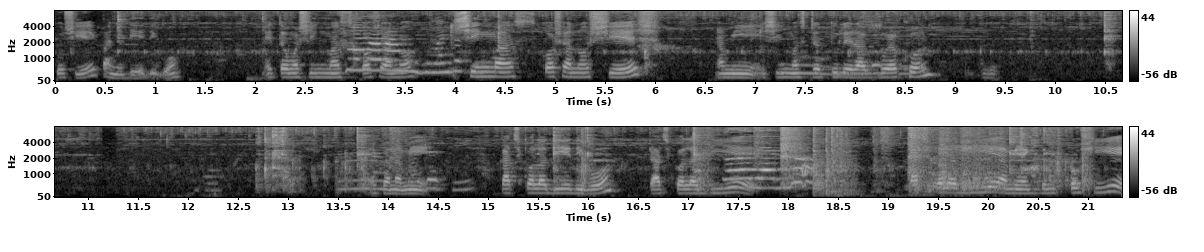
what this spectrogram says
কষিয়ে পানি দিয়ে দিব। এই তো আমার শিং মাছ কষানো, শিং মাছ কষানো শেষ। আমি শিং মাছটা তুলে রাখব এখন। এখন আমি কাঁচকলা দিয়ে দিব। কাঁচকলা দিয়ে কাঁচকলা দিয়ে আমি একদম কষিয়ে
